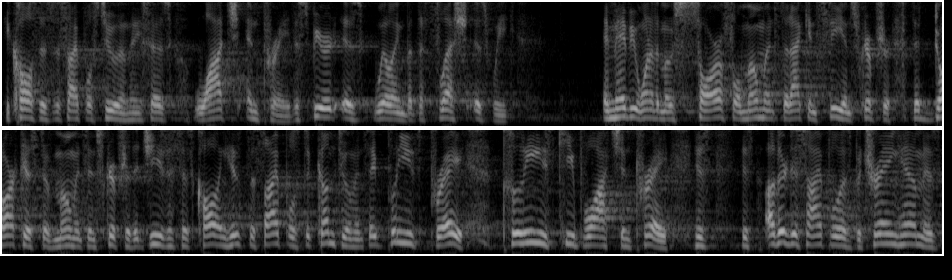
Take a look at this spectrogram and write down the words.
he calls his disciples to him and he says, Watch and pray. The spirit is willing, but the flesh is weak. It may be one of the most sorrowful moments that I can see in Scripture, the darkest of moments in Scripture, that Jesus is calling his disciples to come to him and say, Please pray. Please keep watch and pray. His, his other disciple is betraying him. His,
